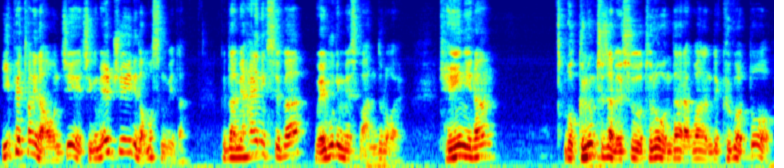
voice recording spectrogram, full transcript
이 패턴이 나온 지 지금 일주일이 넘었습니다. 그 다음에 하이닉스가 외국인 매수가 안 들어와요. 개인이랑 뭐 금융투자 매수 들어온다라고 하는데 그것도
